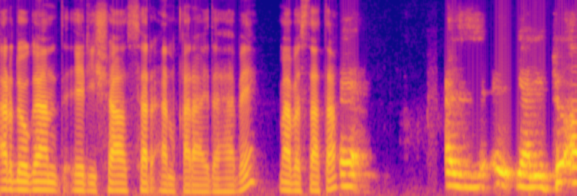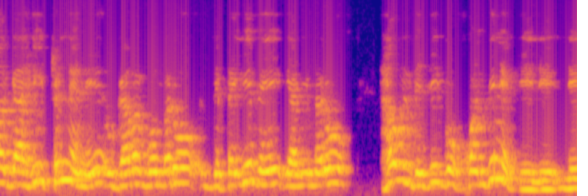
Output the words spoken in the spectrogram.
ئەردۆگاند ئێریشا سەر ئەنقەرایدا هەبێ مابەستاتە ینی تو ئاگاهی تو نەنێ وگەوە بۆ مەرۆ دپەیە بێ ینی مرۆ هەول دەدی بۆ خوندنێکی لێ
